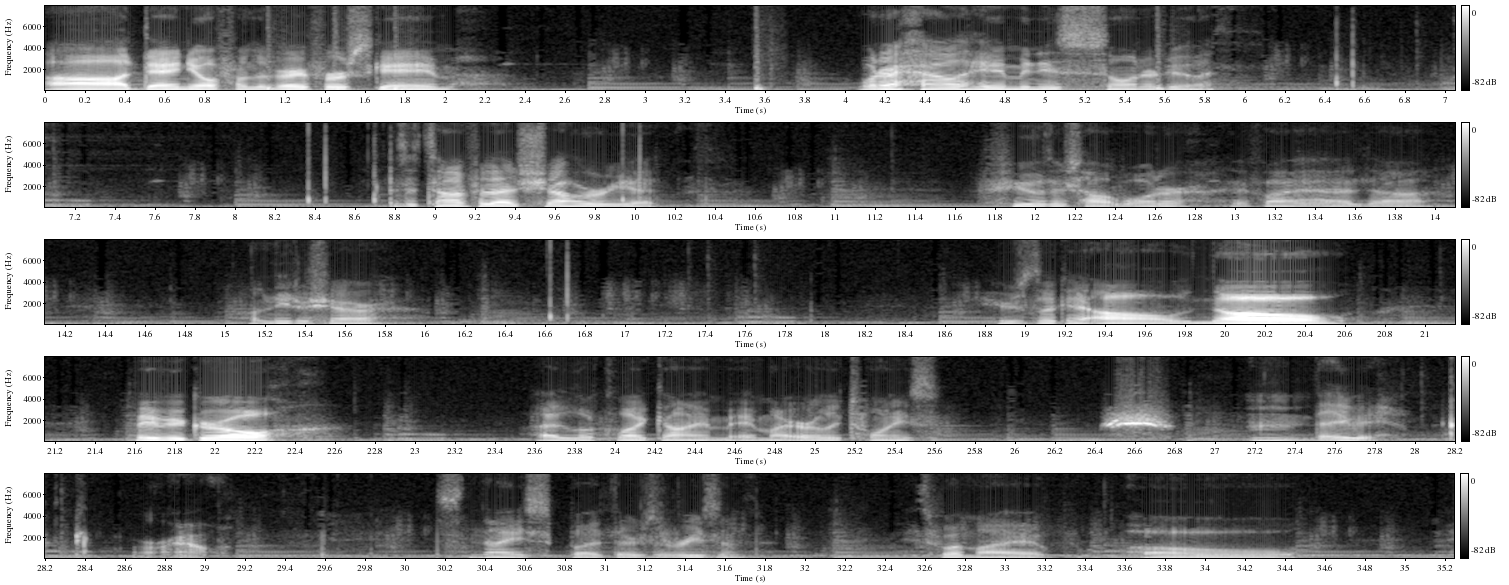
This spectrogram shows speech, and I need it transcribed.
Ah, Daniel from the very first game. Wonder how him and his son are doing. Is it time for that shower yet? Phew, there's hot water. If I had, uh, I'll need a shower. Here's looking at, oh no! Baby girl. I look like I'm in my early 20s. Mmm, baby. It's nice, but there's a reason. It's what my, oh,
